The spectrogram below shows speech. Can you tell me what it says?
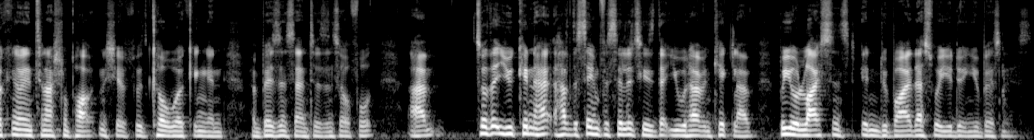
working on international partnerships with co-working and, and business centers and so forth, um, so that you can ha- have the same facilities that you would have in Kiklabb, but you're licensed in Dubai. That's where you're doing your business.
